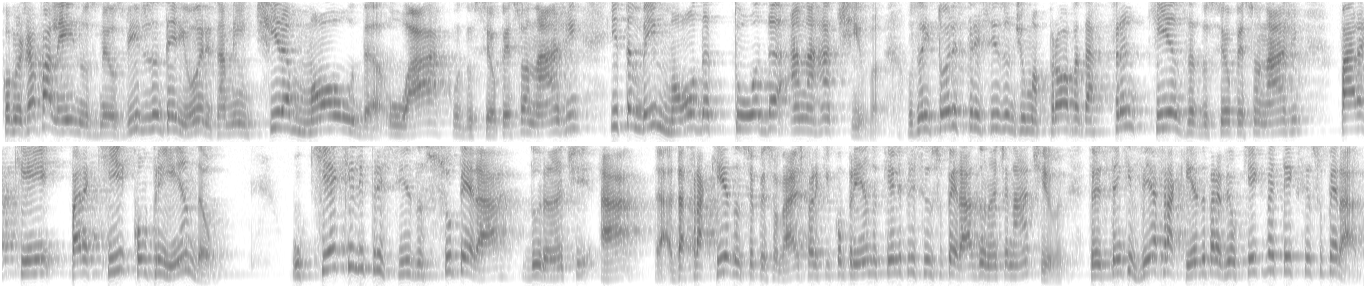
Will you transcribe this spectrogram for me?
Como eu já falei nos meus vídeos anteriores, a mentira molda o arco do seu personagem e também molda toda a narrativa. Os leitores precisam de uma prova da franqueza do seu personagem para que, para que compreendam o que é que ele precisa superar durante a, da fraqueza do seu personagem para que compreenda o que ele precisa superar durante a narrativa. Então eles têm que ver a fraqueza para ver o que, é que vai ter que ser superado.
